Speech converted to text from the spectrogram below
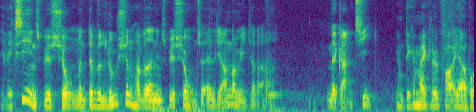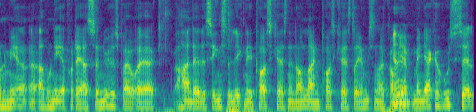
jeg vil ikke sige inspiration, men Devolution har været en inspiration til alle de andre medier, der er her. Med garanti. Jamen, det kan man ikke løbe fra. Jeg abonnerer, abonnerer på deres uh, nyhedsbrev, og jeg har endda det seneste liggende i postkassen, en online postkasse derhjemme, så når jeg kommer ja. hjem. Men jeg kan huske selv,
